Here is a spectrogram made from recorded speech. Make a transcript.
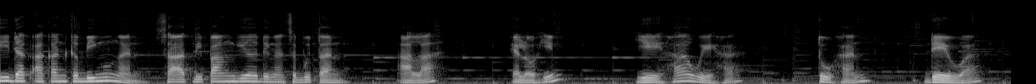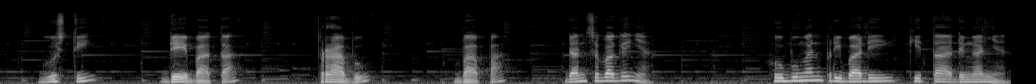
tidak akan kebingungan saat dipanggil dengan sebutan Allah, Elohim, YHWH, Tuhan, Dewa, Gusti, Debata, Prabu, Bapa, dan sebagainya. Hubungan pribadi kita dengannya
